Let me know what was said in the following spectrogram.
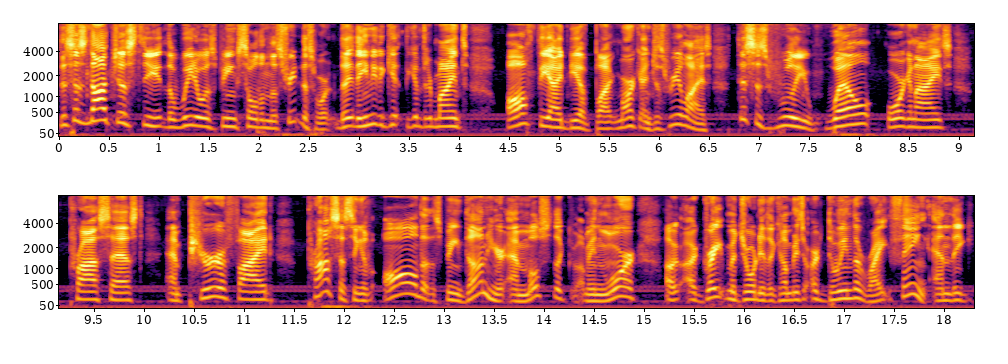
this is not just the the weed that was being sold on the street this morning. They, they need to get give their minds off the idea of black market and just realize this is really well organized processed and purified processing of all that's being done here. And most of the, I mean, more, a, a, great majority of the companies are doing the right thing. And the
